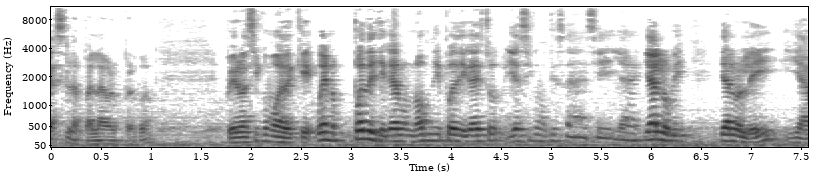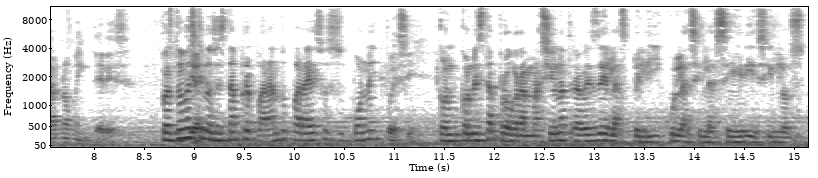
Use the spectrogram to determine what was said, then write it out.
hace la palabra, perdón, pero así como de que, bueno, puede llegar un ovni, puede llegar esto, y así como que ah, sí, ya, ya lo vi, ya lo leí y ya no me interesa. Pues no ves que nos están preparando para eso, se supone. Pues sí. con, con esta programación a través de las películas y las series y los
